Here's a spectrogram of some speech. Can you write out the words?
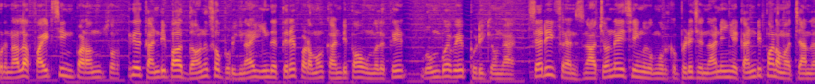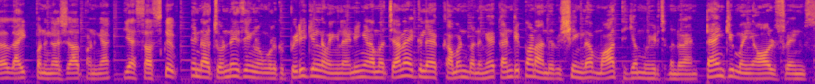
ஒரு நல்ல ஃபைட் சீன் படம் சொல்றதுக்கு கண்டிப்பா தனுஷை பிடிக்குன்னா இந்த திரைப்படமும் கண்டிப்பா உங்களுக்கு ரொம்பவே பிடிக்குங்க. சரி ஃப்ரெண்ட்ஸ் நான் சொன்ன விஷயங்கள் உங்களுக்கு பிடிச்சிருந்தா நீங்க கண்டிப்பா நம்ம சேனலை லைக் பண்ணுங்க ஷேர் பண்ணுங்க. ஏன் சப்ஸ்கிரைப் நான் சொன்ன விஷயங்கள் உங்களுக்கு பிடிக்கலன்னு வைங்களேன் நீங்க நம்ம சேனலுக்குள்ள கமெண்ட் பண்ணுங்கள் கண்டிப்பா நான் அந்த விஷயங்களை மாத்திக்க முயற்சி பண்றேன். தேங்க்யூ மை ஆல் ஃப்ரெண்ட்ஸ்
